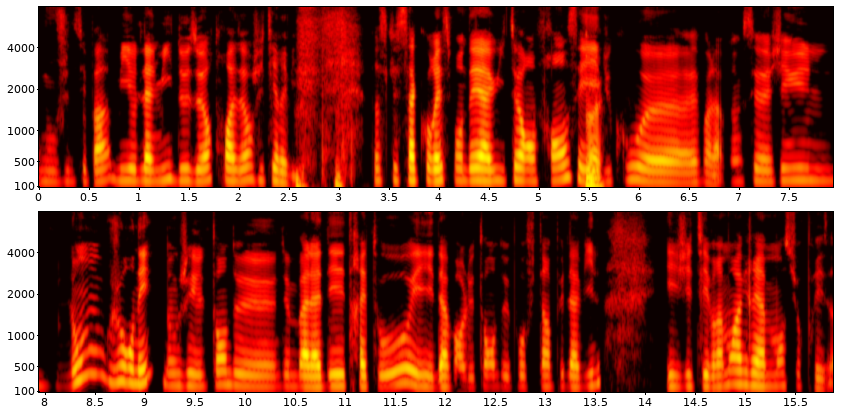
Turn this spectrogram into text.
ou je ne sais pas, milieu de la nuit, 2:00-3:00, j'étais réveillée. Parce que ça correspondait à 8:00 en France et Ouais. du coup, voilà. Donc j'ai eu une longue journée, donc j'ai eu le temps de de me balader très tôt et d'avoir le temps de profiter un peu de la ville et j'étais vraiment agréablement surprise.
